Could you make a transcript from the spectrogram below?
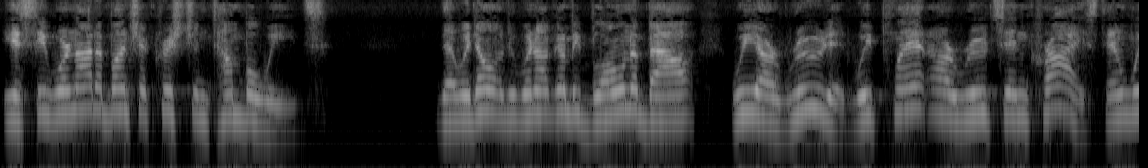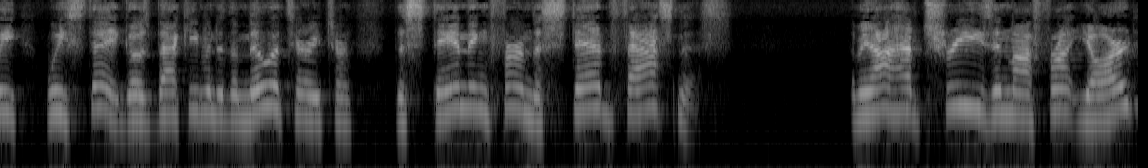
You see, we're not a bunch of Christian tumbleweeds. That we don't, we're not going to be blown about. We are rooted. We plant our roots in Christ and we, we stay. It goes back even to the military term the standing firm, the steadfastness. I mean, I have trees in my front yard.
